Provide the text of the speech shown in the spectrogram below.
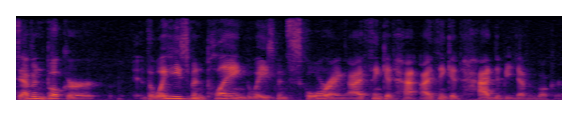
Devin Booker, the way he's been playing, the way he's been scoring, I think it. Ha- I think it had to be Devin Booker.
